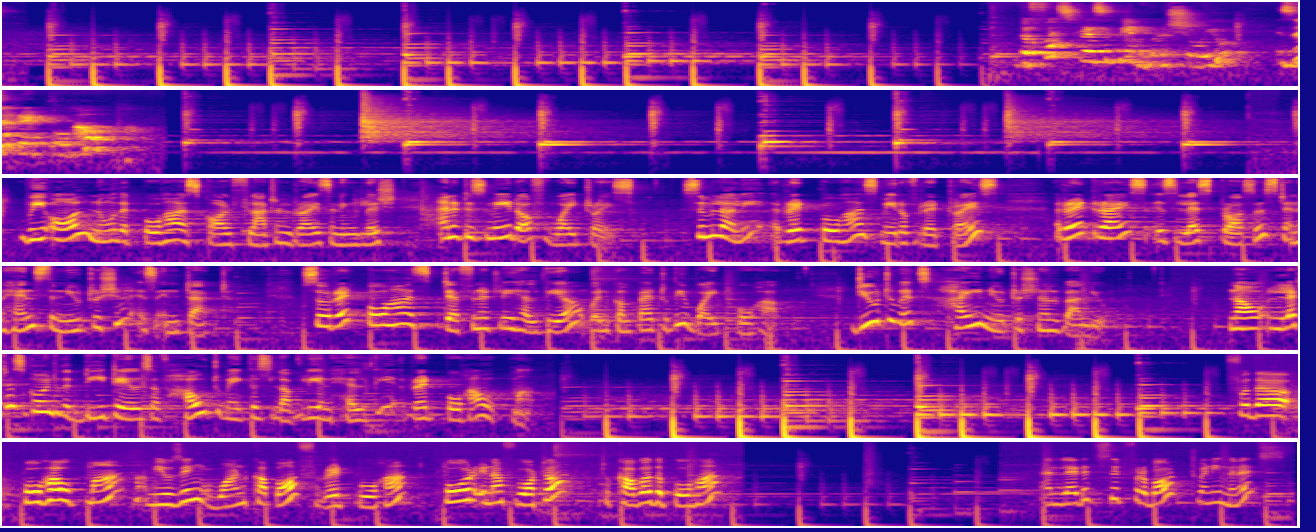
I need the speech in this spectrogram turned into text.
The first recipe I'm going to show you is the red poha upma. We all know that poha is called flattened rice in English and it is made of white rice. Similarly, red poha is made of red rice. Red rice is less processed and hence the nutrition is intact. So, red poha is definitely healthier when compared to the white poha due to its high nutritional value. Now, let us go into the details of how to make this lovely and healthy red poha upma. For the poha upma, I'm using 1 cup of red poha. Pour enough water to cover the poha and let it sit for about 20 minutes.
